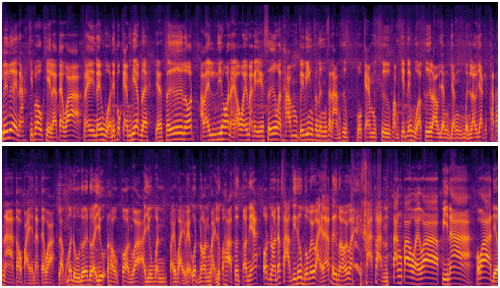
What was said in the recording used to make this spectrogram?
เรื่อยๆนะคิดว่าโอเคแล้วแต่ว่าในในหัวนี่โปรแกรมเพียบเลยอย่าซื้อรถอะไรยี่ห้อไหนเอาไว้มาก็อยาจะซื้อมาทำไปวิ่งสนึงสนามคือโปรแกรมคือความคิดในหัวคือเรายังยังเหมือนเราอยากพัฒนาต่อไปนะแต่ว่าเราก็มาดูด้วยด้วยอายุเราก่อนว่าอายุมันไปไหวไหมอดนอนไหวหรือเปล่าตอนตอนนี้อดนอนตั้งสามสี่ทุ่มก็ไม่ไหวแล้วตื่นมาไม่ไหวขาสั่นตั้งเป้าไว้ว่าปีหน้า เพราะว่าเดี๋ยว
